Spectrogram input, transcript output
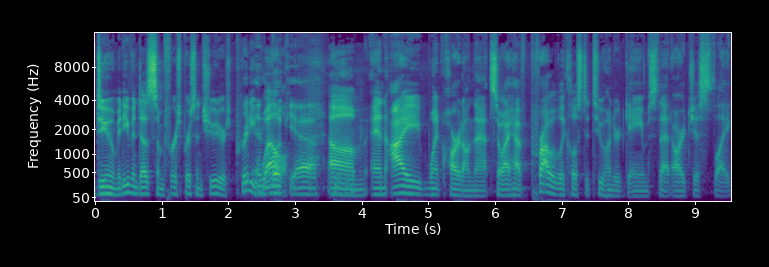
Doom. It even does some first-person shooters pretty And well. look, yeah. Um, and I went hard on that, so I have probably close to 200 games that are just like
